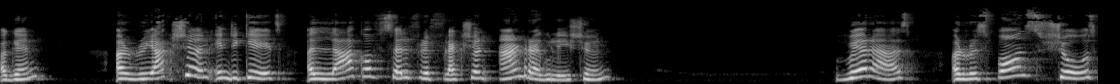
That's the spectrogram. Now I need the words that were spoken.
Again, a reaction indicates a lack of self reflection and regulation, whereas a response shows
